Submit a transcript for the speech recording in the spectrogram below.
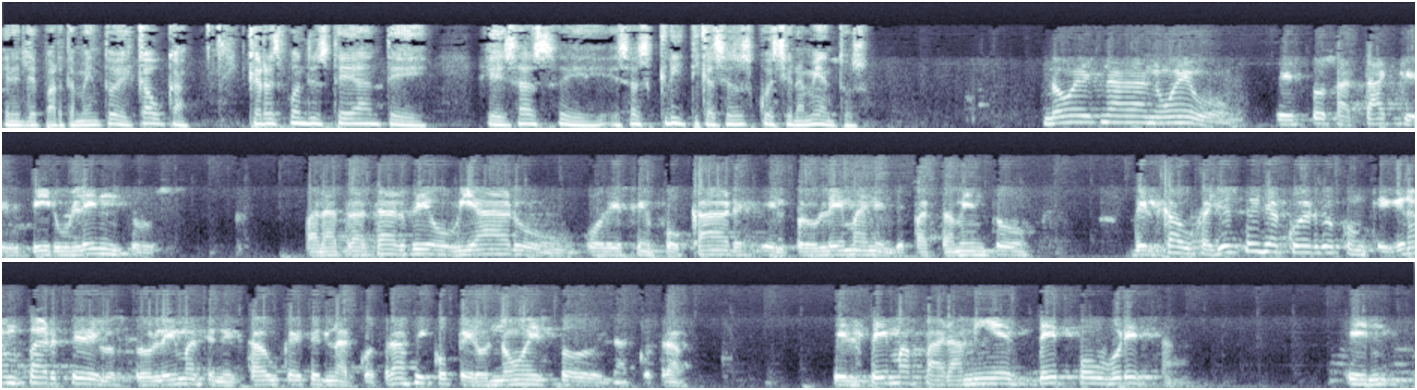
en el departamento del Cauca. ¿Qué responde usted ante esas, eh, esas críticas, esos cuestionamientos? No es nada nuevo estos ataques virulentos para tratar de obviar o, desenfocar el problema en el departamento del Cauca. Yo estoy de acuerdo con que gran parte de los problemas en el Cauca es el narcotráfico, pero no es todo el narcotráfico. El tema para mí es de pobreza. En,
